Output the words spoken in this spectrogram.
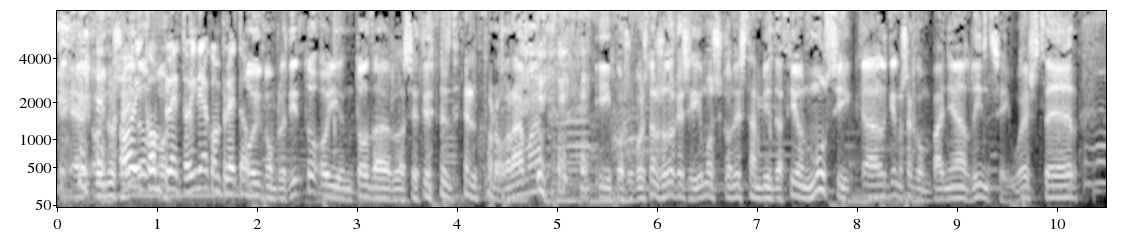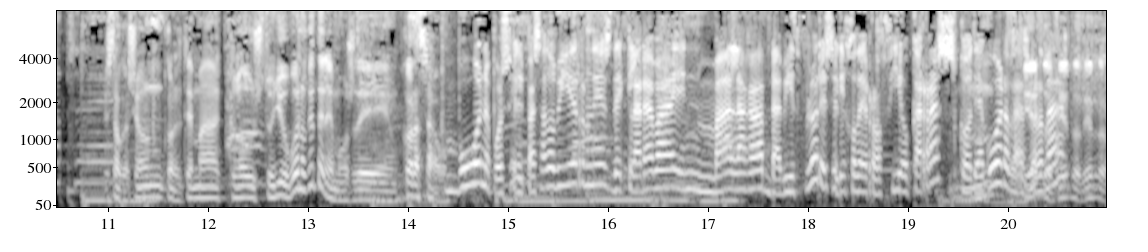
Eh, hoy nos ha Hoy ido- completo, hoy día completo. Hoy completito, hoy en todas las secciones del programa. y por supuesto nosotros que seguimos con esta ambientación musical que nos acompaña Lindsay Webster. Esta ocasión con el tema Close to You. Bueno, ¿qué tenemos de Corazao? Bueno, pues el pasado viernes declaraba en Málaga David Flores, el hijo de Rocío Carrasco, ¿te Mm, acuerdas, cierto, verdad? cierto, cierto.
